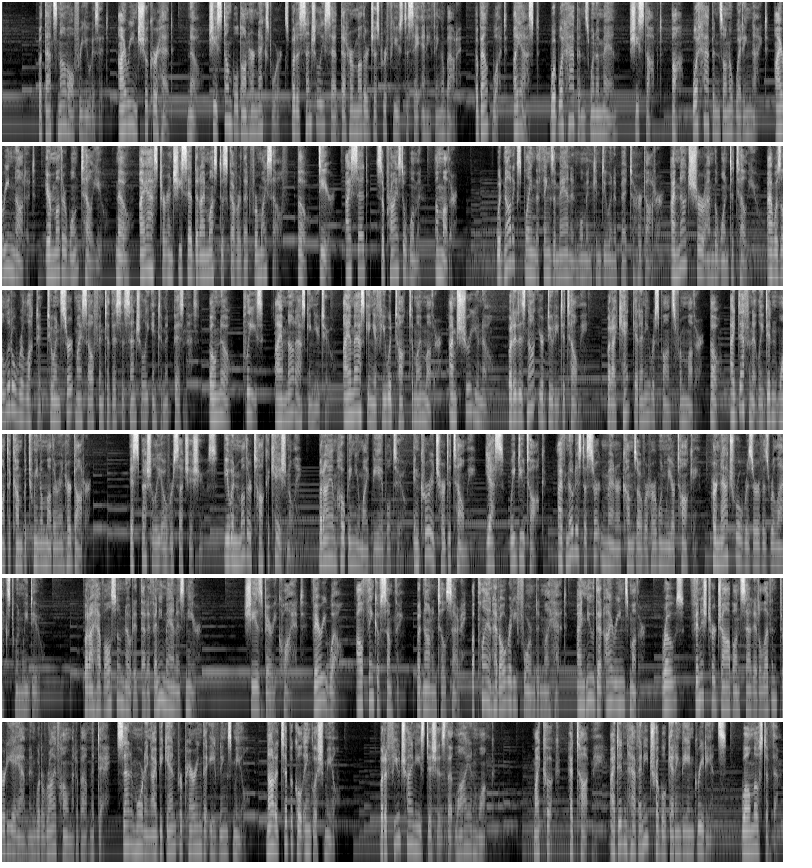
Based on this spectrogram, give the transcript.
But that's not all for you, is it? Irene shook her head. No. She stumbled on her next words, but essentially said that her mother just refused to say anything about it. About what? I asked. What what happens when a man? She stopped. Ah, what happens on a wedding night? Irene nodded. Your mother won't tell you. No, I asked her and she said that I must discover that for myself. Oh, dear, I said, surprised a woman, a mother, would not explain the things a man and woman can do in a bed to her daughter. I'm not sure I'm the one to tell you. I was a little reluctant to insert myself into this essentially intimate business. Oh no, please, I am not asking you to. I am asking if you would talk to my mother. I'm sure you know, but it is not your duty to tell me. But I can't get any response from mother. Oh, I definitely didn't want to come between a mother and her daughter, especially over such issues. You and mother talk occasionally, but I am hoping you might be able to encourage her to tell me. Yes, we do talk. I've noticed a certain manner comes over her when we are talking. Her natural reserve is relaxed when we do. But I have also noted that if any man is near, she is very quiet. Very well. I'll think of something, but not until Saturday. A plan had already formed in my head. I knew that Irene's mother, Rose, finished her job on set at 11:30 a.m. and would arrive home at about midday. Saturday morning I began preparing the evening's meal. Not a typical English meal, but a few Chinese dishes that Lai and Wang, my cook, had taught me. I didn't have any trouble getting the ingredients, well most of them,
